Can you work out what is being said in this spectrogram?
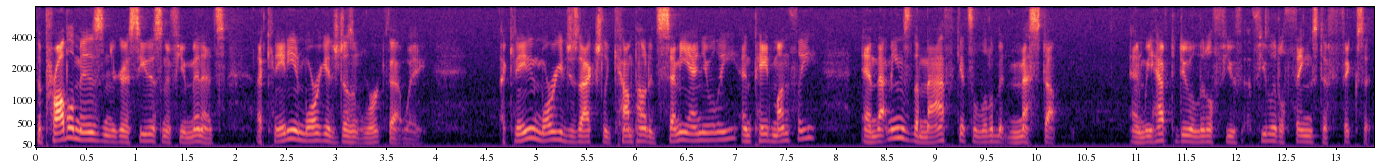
The problem is, and you're going to see this in a few minutes, a Canadian mortgage doesn't work that way. A Canadian mortgage is actually compounded semi-annually and paid monthly, and that means the math gets a little bit messed up, and we have to do a little few a few little things to fix it.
